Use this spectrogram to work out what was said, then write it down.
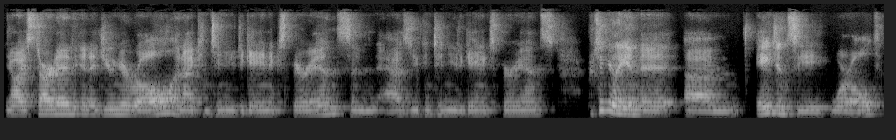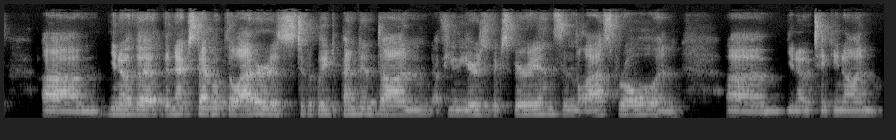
you know, I started in a junior role and I continued to gain experience. And as you continue to gain experience, particularly in the um, agency world, um, you know, the, the next step up the ladder is typically dependent on a few years of experience in the last role and, um, you know, taking on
